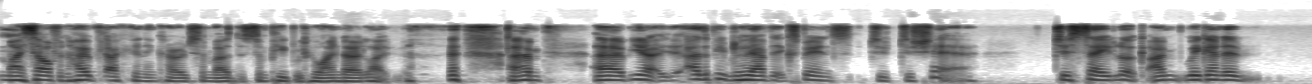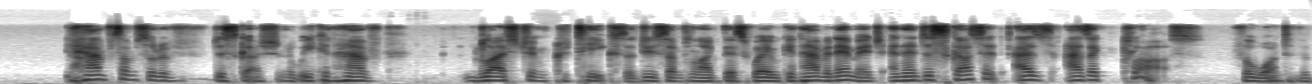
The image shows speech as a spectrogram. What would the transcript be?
myself and hopefully I can encourage some other some people who I know like um, uh, you know other people who have the experience to to share to say look I'm we're going to have some sort of discussion. We can have live stream critiques or do something like this where we can have an image and then discuss it as as a class for want of a,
